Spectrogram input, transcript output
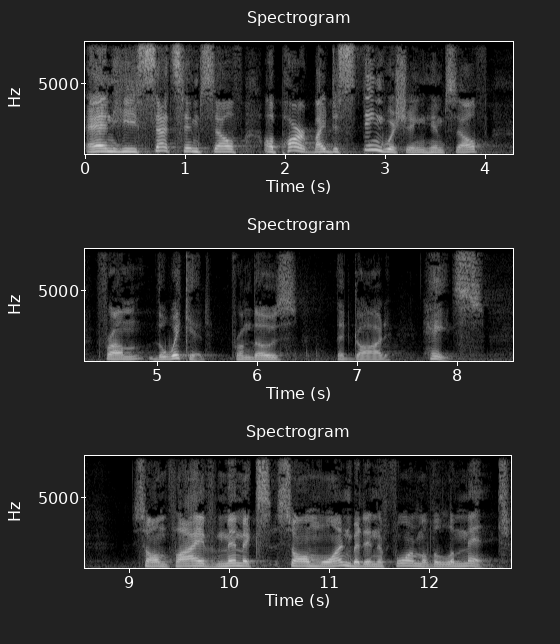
And he sets himself apart by distinguishing himself from the wicked, from those that God hates. Psalm 5 mimics Psalm 1, but in the form of a lament.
